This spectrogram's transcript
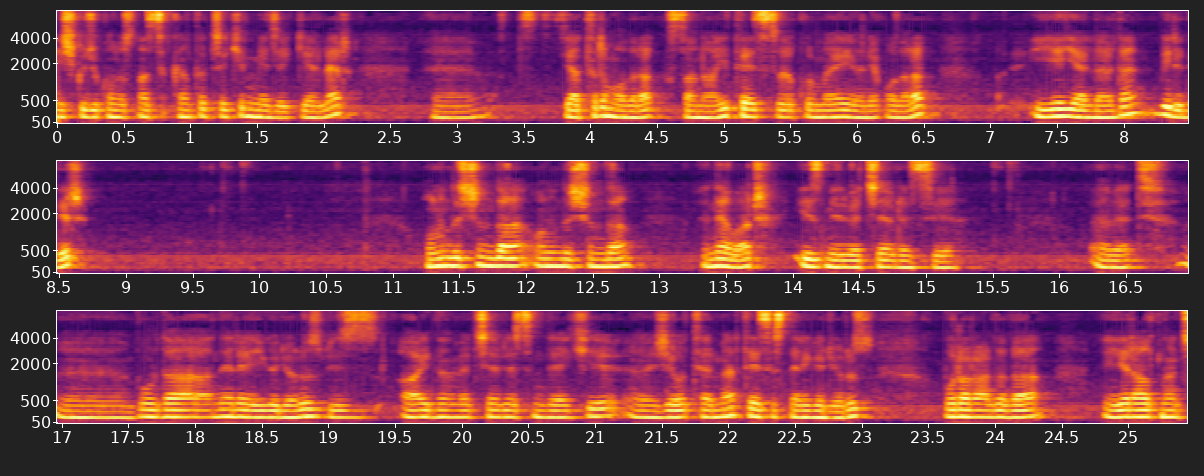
iş gücü konusunda sıkıntı çekilmeyecek yerler yatırım olarak sanayi tesisi kurmaya yönelik olarak iyi yerlerden biridir. Onun dışında onun dışında ne var? İzmir ve çevresi. Evet, e, burada nereyi görüyoruz? Biz Aydın ve çevresindeki e, jeotermal tesisleri görüyoruz. Buralarda da yer altından çıkan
